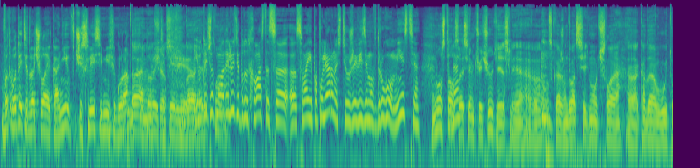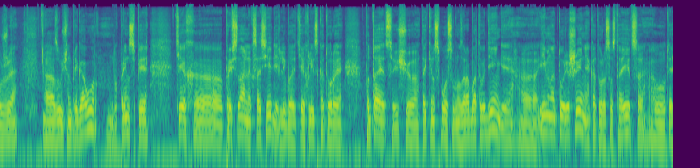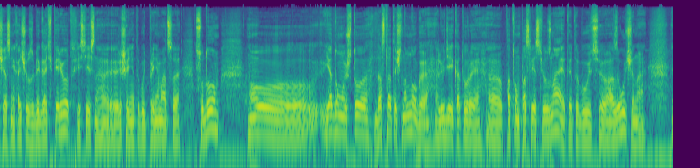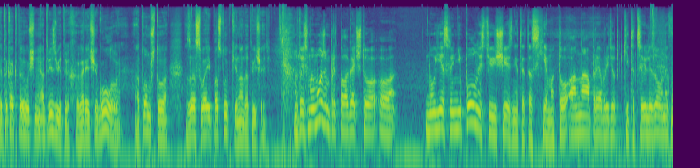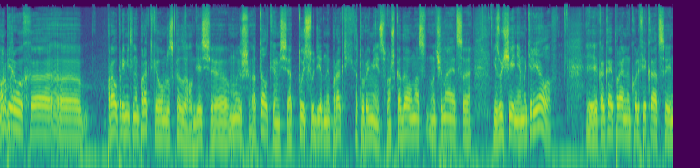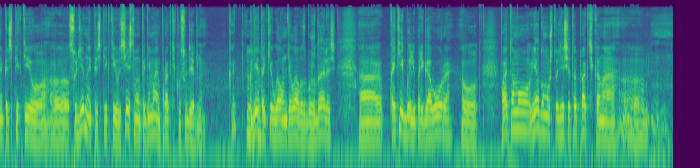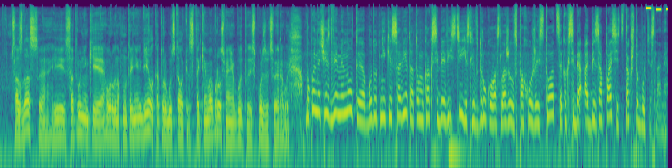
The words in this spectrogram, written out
вот, вот эти два человека, они в числе семи фигурантов, Да, которые сейчас, теперь... да, э, И вот эти вот молодые люди будут хвастаться э, своей популярностью уже, видимо, в другом месте. Ну, осталось Да? совсем чуть-чуть, если, э, скажем, 27 числа, когда будет уже озвучен приговор, в принципе, тех профессиональных соседей, либо тех лиц, которые пытаются еще таким способом зарабатывать деньги, именно то решение, которое состоится, вот, я сейчас не хочу забегать вперед, естественно, решение это будет приниматься судом, но я думаю, что достаточно много людей, которые э, потом впоследствии узнают, это будет все озвучено, это как-то очень отрезвит их горячие головы о том, что за свои поступки надо отвечать. Ну, то есть мы можем предполагать, что, э, ну, если не полностью исчезнет эта схема, то она приобретет какие-то цивилизованные Ну, формы? Во-первых, э, правоприменительная практика, я вам уже сказал, здесь э, мы же отталкиваемся от той судебной практики, которая имеется. Потому что когда у нас начинается изучение материалов, какая правильная квалификация и на перспективу, э, судебной перспективы, естественно, мы поднимаем практику судебную. Где Мгм. такие уголовные дела возбуждались, э, какие были приговоры. Вот. Поэтому я думаю, что здесь эта практика, она создастся, и сотрудники органов внутренних дел, которые будут сталкиваться с такими вопросами, они будут использовать в своей работе. Буквально через две минуты будут некие советы о том, как себя вести, если вдруг у вас сложилась похожая ситуация, как себя обезопасить, так что будьте с нами.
